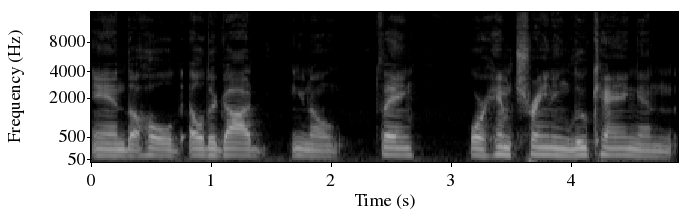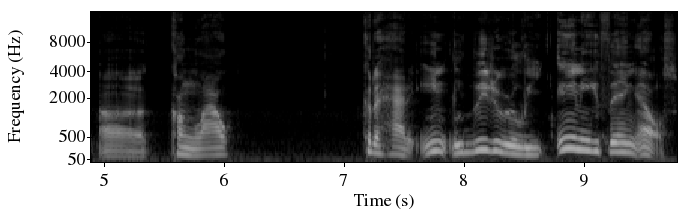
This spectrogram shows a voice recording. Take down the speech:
and the whole Elder God, you know, thing, or him training Liu Kang and uh, Kung Lao. Could have had in- literally anything else.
